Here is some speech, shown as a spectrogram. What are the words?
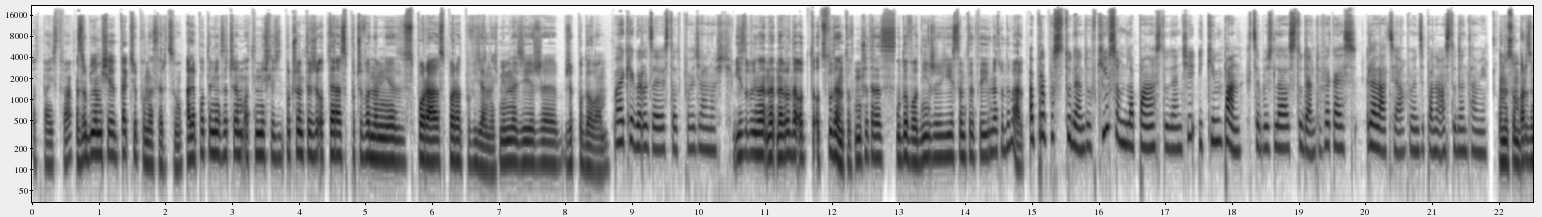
od państwa, zrobiło mi się tak ciepło na sercu, ale potem jak zacząłem o tym myśleć, poczułem też, że od teraz spoczywa na mnie spora, spora odpowiedzialność. Miejmy nadzieję, że, że podołam. A jakiego rodzaju jest to odpowiedzialność? Jest to na, na, nagroda od, od studentów. Muszę teraz udowodnić, że jestem tej, tej nagrody wart. A propos studentów, kim są dla pana studenci i kim pan chce być dla studentów? Jaka jest relacja pomiędzy panem a studentami? One są bardzo,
